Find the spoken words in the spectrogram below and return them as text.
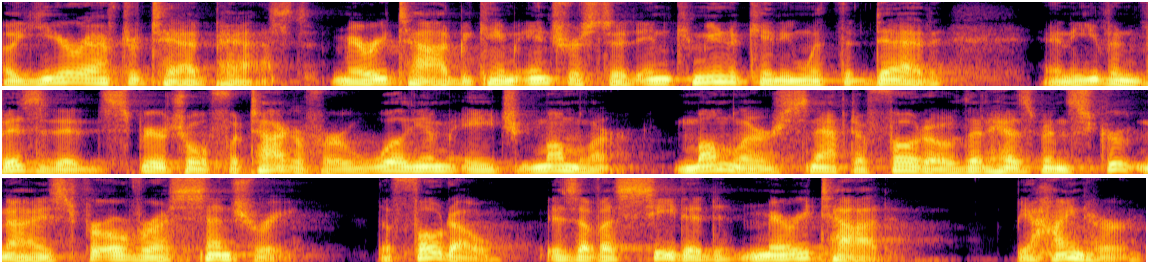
A year after Tad passed, Mary Todd became interested in communicating with the dead and even visited spiritual photographer William H. Mumler. Mumler snapped a photo that has been scrutinized for over a century. The photo is of a seated Mary Todd. Behind her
